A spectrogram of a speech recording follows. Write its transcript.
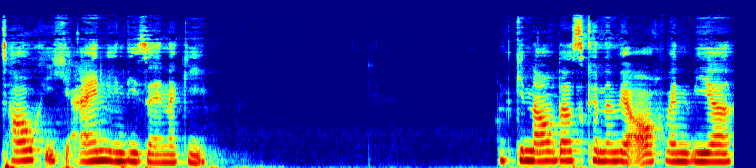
tauche ich ein in diese Energie. Und genau das können wir auch, wenn wir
